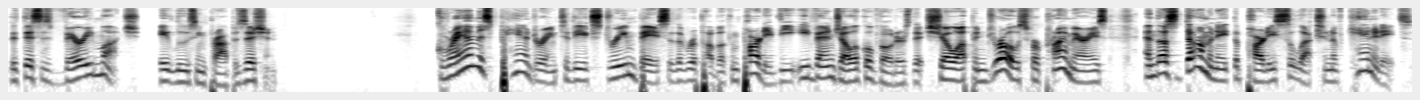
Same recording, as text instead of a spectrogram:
that this is very much a losing proposition. Graham is pandering to the extreme base of the Republican Party, the evangelical voters that show up in droves for primaries and thus dominate the party's selection of candidates.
